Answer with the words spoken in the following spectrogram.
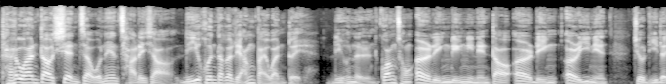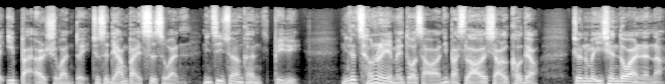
台湾到现在，我那天查了一下啊，离婚大概两百万对，离婚的人光从二零零零年到二零二一年就离了一百二十万对，就是两百四十万人，你自己算算看比率。你的成人也没多少啊，你把老的小的扣掉，就那么一千多万人呐、啊，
